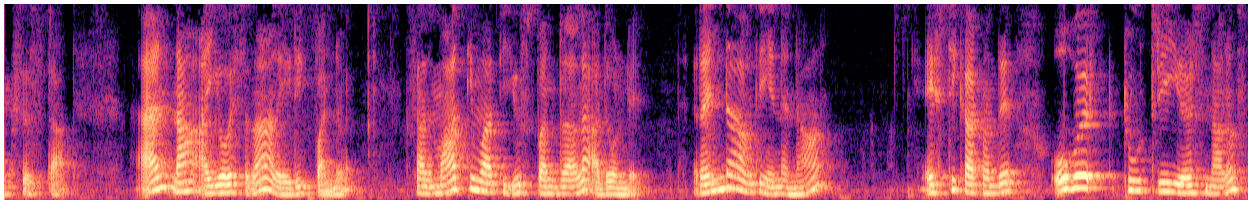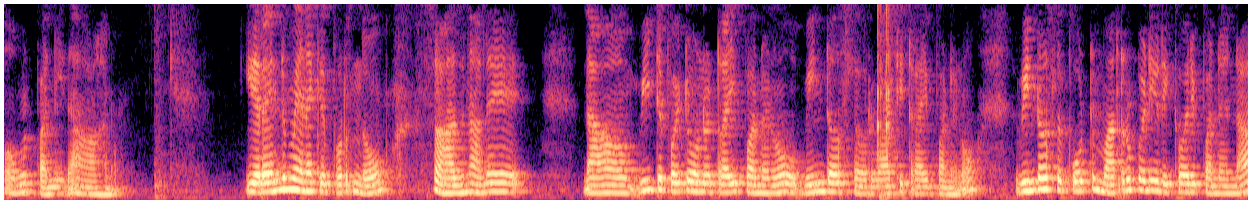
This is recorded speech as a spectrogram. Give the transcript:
அக்சஸ் தான். அண்ட் நான் ஐஓஎஸில் தான் அதை எடிட் பண்ணுவேன். ஸோ அதை மாற்றி மாற்றி யூஸ் பண்ணுறதால அது ஒன்று ரெண்டாவது என்னென்னா எஸ்டி கார்டு வந்து ஓவர் டூ த்ரீ இயர்ஸ்னாலும் ஃபார்வர்ட் பண்ணி தான் ஆகணும். இது ரெண்டுமே எனக்கு பொருந்தும். ஸோ அதனால நான் வீட்டை போய்ட்டு ஒன்று ட்ரை பண்ணணும். விண்டோஸில் ஒரு வாட்டி ட்ரை பண்ணணும். விண்டோஸில் போட்டு மறுபடியும் ரிக்கவரி பண்ணேன்னா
